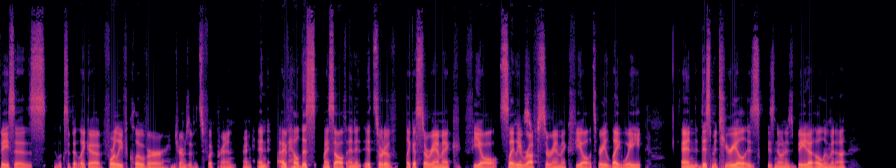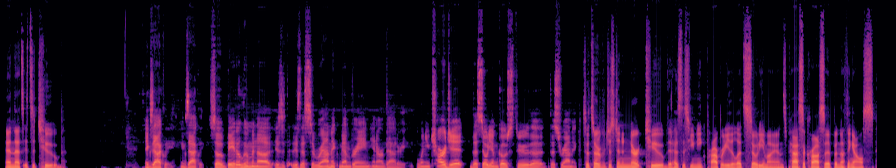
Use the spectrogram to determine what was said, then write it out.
faces. It looks a bit like a four leaf clover in terms of its footprint, right? And I've held this myself, and it, it's sort of like a ceramic feel, slightly yes. rough ceramic feel. It's very lightweight. And this material is is known as beta alumina, and that's it's a tube. Exactly, exactly. So beta alumina is is a ceramic membrane in our battery. When you charge it, the sodium goes through the the ceramic. So it's sort of just an inert tube that has this unique property that lets sodium ions pass across it, but nothing else.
